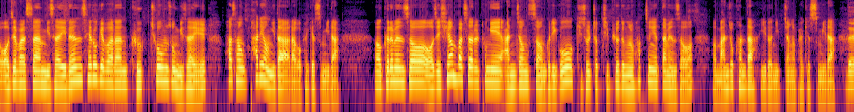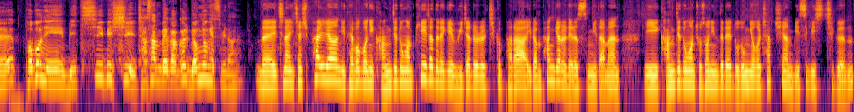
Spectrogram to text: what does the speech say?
어제 발사한 미사일은 새로 개발한 극초음속 미사일 화성 8형이다라고 밝혔습니다. 어, 그러면서 어제 시험 발사를 통해 안정성 그리고 기술적 지표 등을 확증했다면서 어, 만족한다 이런 입장을 밝혔습니다. 네, 법원이 미치비시 자산 매각을 명령했습니다. 네, 지난 2018년 이 대법원이 강제동원 피해자들에게 위자료를 지급하라 이런 판결을 내렸습니다만 이 강제동원 조선인들의 노동력을 착취한 미쓰비시 측은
